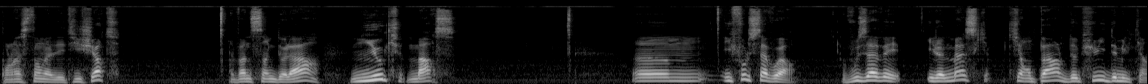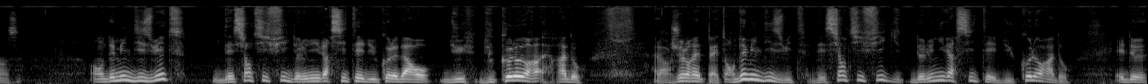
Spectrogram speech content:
Pour l'instant, on a des t-shirts, 25 dollars, Nuke Mars. Euh, il faut le savoir. Vous avez Elon Musk qui en parle depuis 2015. En 2018, des scientifiques de l'université du Colorado, alors je le répète, en 2018, des scientifiques de l'université du Colorado et de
